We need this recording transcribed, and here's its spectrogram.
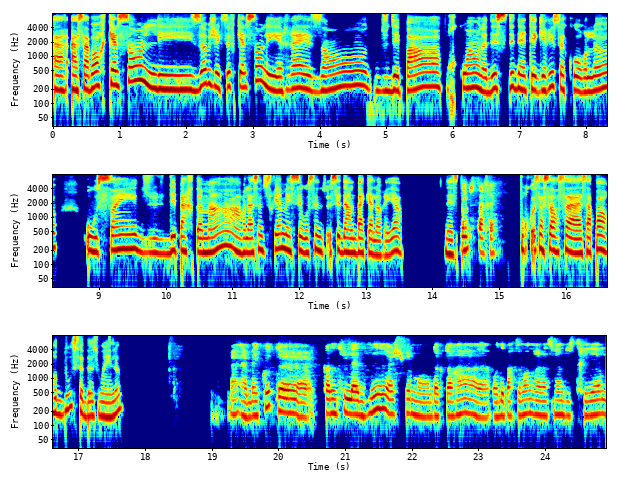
à, savoir quels sont les objectifs, quelles sont les raisons du départ, pourquoi on a décidé d'intégrer ce cours-là au sein du département en relations industrielles, mais c'est au sein c'est dans le baccalauréat, n'est-ce pas? Oui, tout à fait. Pourquoi ça sort, ça, ça part d'où ce besoin-là? Ben, ben écoute, euh, comme tu l'as dit, euh, je fais mon doctorat euh, au département de relations industrielles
